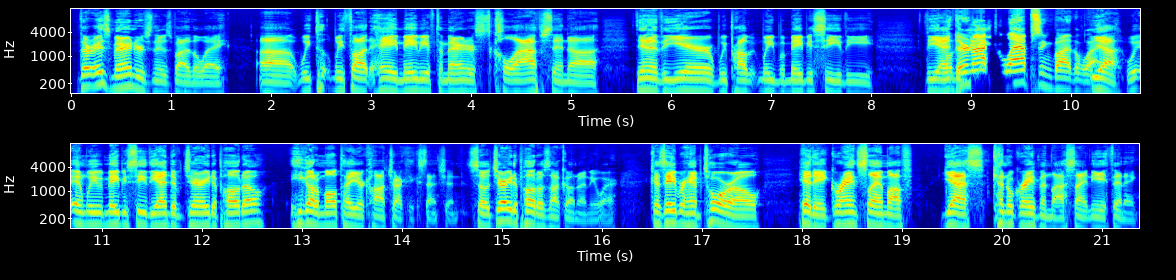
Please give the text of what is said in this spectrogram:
There is Mariners news, by the way. Uh, we t- we thought, hey, maybe if the Mariners collapse in uh, the end of the year, we probably we would maybe see the the end. Well, they're of, not collapsing, by the way. Yeah, and we would maybe see the end of Jerry Dipoto. He got a multi-year contract extension, so Jerry Dipoto's not going anywhere because Abraham Toro hit a grand slam off. Yes, Kendall Graveman last night in the eighth inning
